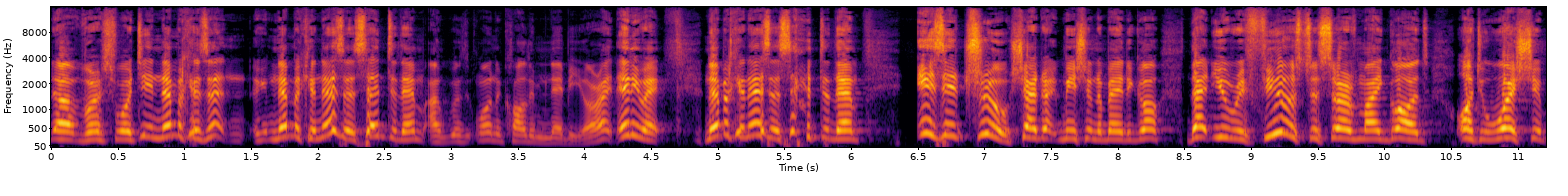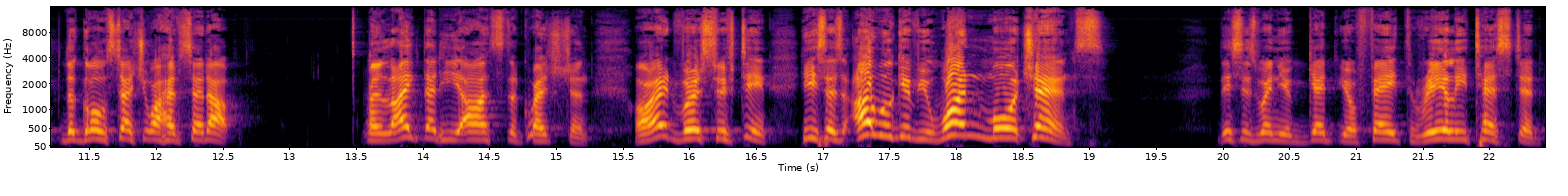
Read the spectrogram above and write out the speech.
uh, verse 14, Nebuchadnezzar, Nebuchadnezzar said to them, I want to call him Nebi, all right? Anyway, Nebuchadnezzar said to them, Is it true, Shadrach, Meshach, and Abednego, that you refuse to serve my gods or to worship the gold statue I have set up? I like that he asked the question. All right, verse 15. He says, I will give you one more chance. This is when you get your faith really tested.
